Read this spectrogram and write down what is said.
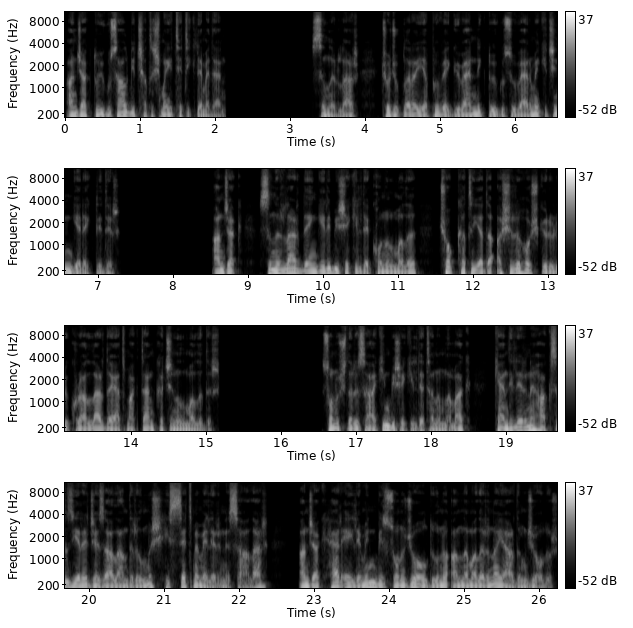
ancak duygusal bir çatışmayı tetiklemeden. Sınırlar, çocuklara yapı ve güvenlik duygusu vermek için gereklidir. Ancak sınırlar dengeli bir şekilde konulmalı, çok katı ya da aşırı hoşgörülü kurallar dayatmaktan kaçınılmalıdır. Sonuçları sakin bir şekilde tanımlamak, kendilerini haksız yere cezalandırılmış hissetmemelerini sağlar, ancak her eylemin bir sonucu olduğunu anlamalarına yardımcı olur.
